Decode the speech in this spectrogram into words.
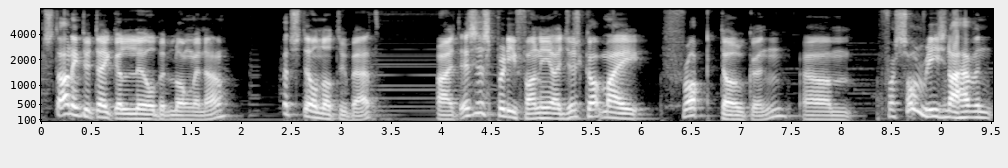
starting to take a little bit longer now. But still not too bad. Alright, this is pretty funny. I just got my frog token. Um, for some reason I haven't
